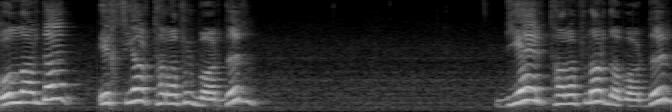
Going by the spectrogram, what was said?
Bunlarda ihtiyar tarafı vardır. Diğer taraflar da vardır.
